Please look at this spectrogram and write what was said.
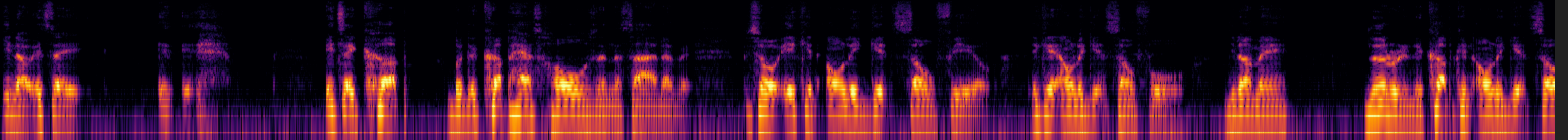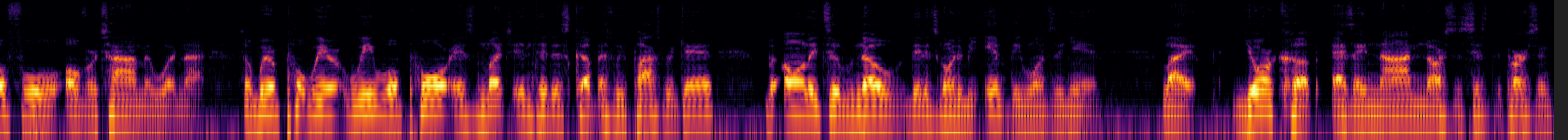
you know, it's a, it, it, it's a cup, but the cup has holes in the side of it. So it can only get so filled. It can only get so full. You know what I mean? Literally, the cup can only get so full over time and whatnot. So we're, we're, we will pour as much into this cup as we possibly can, but only to know that it's going to be empty once again. Like your cup as a non-narcissistic person,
